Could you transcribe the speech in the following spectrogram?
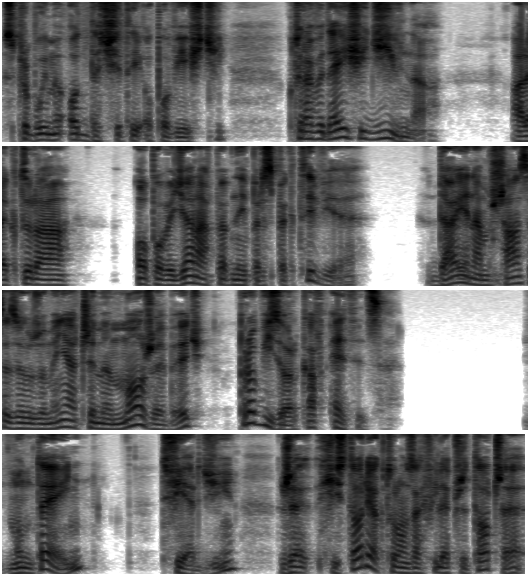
spróbujmy oddać się tej opowieści, która wydaje się dziwna, ale która opowiedziana w pewnej perspektywie daje nam szansę zrozumienia, czym może być prowizorka w etyce. Montaigne twierdzi, że historia, którą za chwilę przytoczę,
